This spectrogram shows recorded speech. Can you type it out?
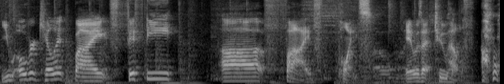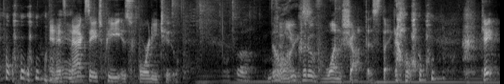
You overkill it by 55 points. It was at 2 health. and its max HP is 42. So you could have one shot this thing. Okay,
